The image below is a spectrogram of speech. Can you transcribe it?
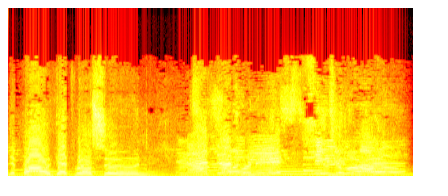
Nepal, get well soon. That's what we miss. See you tomorrow.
